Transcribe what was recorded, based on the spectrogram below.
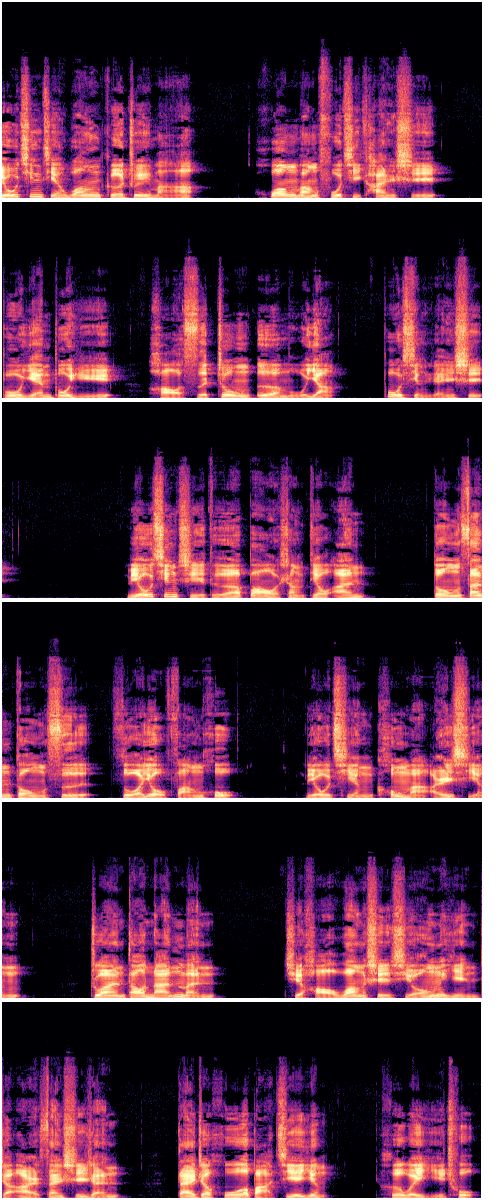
刘青见汪格坠马，慌忙扶起看时，不言不语，好似重恶模样，不省人事。刘青只得抱上雕鞍，董三、董四左右防护。刘青控马而行，转到南门，却好汪世雄引着二三十人，带着火把接应，合为一处。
